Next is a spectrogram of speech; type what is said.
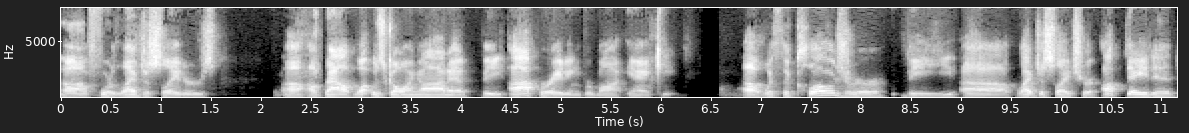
uh, for legislators uh, about what was going on at the operating Vermont Yankee. Uh, with the closure, the uh, legislature updated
